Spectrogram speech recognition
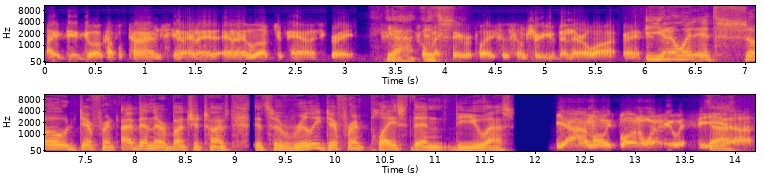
I did go a couple times, you know, and I and I love Japan. It's great. Yeah, it's One of my favorite places. I'm sure you've been there a lot, right? you know what? It's so different. I've been there a bunch of times. It's a really different place than the U.S. Yeah, I'm always blown away with the Yeah. uh,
